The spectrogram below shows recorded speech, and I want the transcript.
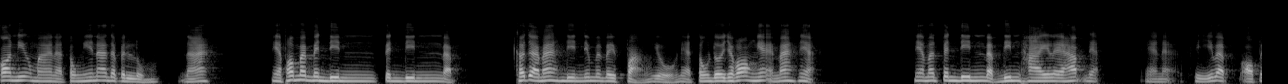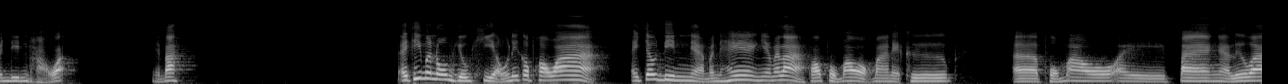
ก้อนนี้ออกมาเนี่ยตรงนี้น่าจะเป็นหลุมนะ เนี่ยเพราะมันเป็นดินเป็นดินแบบ เข้าใจไหมดินที่มันไปฝังอยู่เนี่ย ตรงโดยเฉพาะตรงเนี้ยเห็นไหมเนี่ย เนี่ยมันเป็นดินแบบดินไทยเลยครับ เนี่ยเนี่ยเนี่ยสีแบบออกเป็นดินเผาอะเห็นปะไอ้ที่มันโอมเขียวๆนี่ก็เพราะว่า ไอ้เจ้าดินเนี่ยมันแห้งใช่ไหมล่ะพอผมเอาออกมาเนี่ยคือเอ่อผมเอาไอ้แปรงอะหรือว่า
